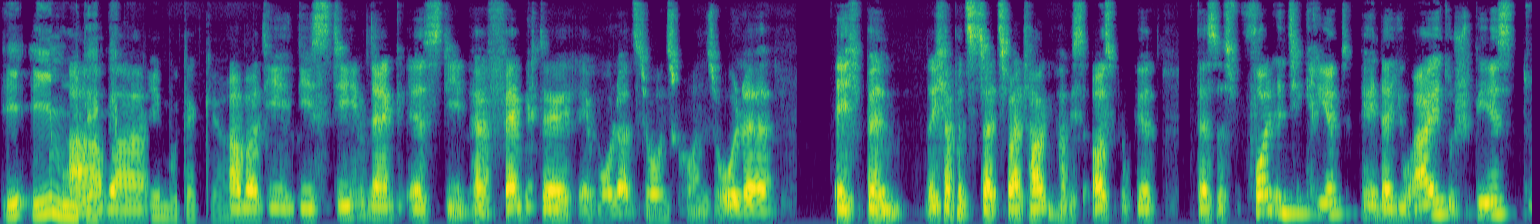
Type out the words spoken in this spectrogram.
E- Emu-Deck. aber ja. aber die, die Steam Deck ist die perfekte Emulationskonsole. Ich bin, ich habe jetzt seit zwei Tagen habe ich es ausprobiert. Das ist voll integriert in der UI. Du spielst, du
